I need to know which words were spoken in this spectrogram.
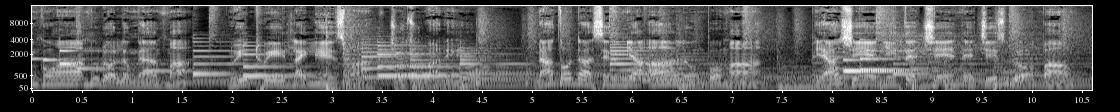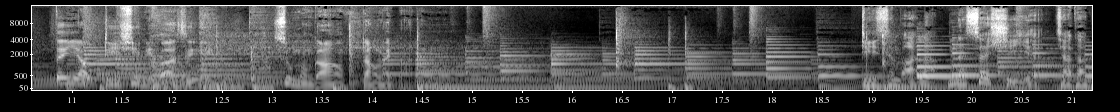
ဉ်ခွန်အားမှုတော်လုပ်ငန်းမှနှွေးထွေးလှိုက်လဲစွာကြိုဆိုပါတယ်။နာတော်တာစင်သူများအားလုံးအပေါ်မှာဖျားရှင်ရဲ့ညီသက်ခြင်းနဲ့ကျေးဇူးတော်အပေါင်းတက်ရောက်တည်ရှိနေပါစေလို့ဆုမွန်ကောင်းတောင်းလိုက်ပါတယ်။ဒီဇင်ဘာလ28ရက်ကြာသပ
